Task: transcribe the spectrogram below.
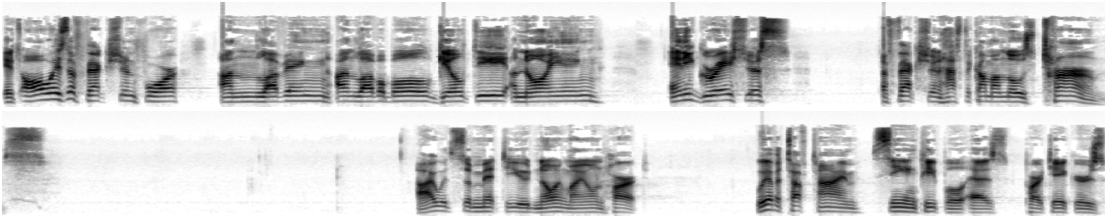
it's always affection for unloving, unlovable, guilty, annoying. Any gracious affection has to come on those terms. I would submit to you, knowing my own heart, we have a tough time seeing people as partakers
